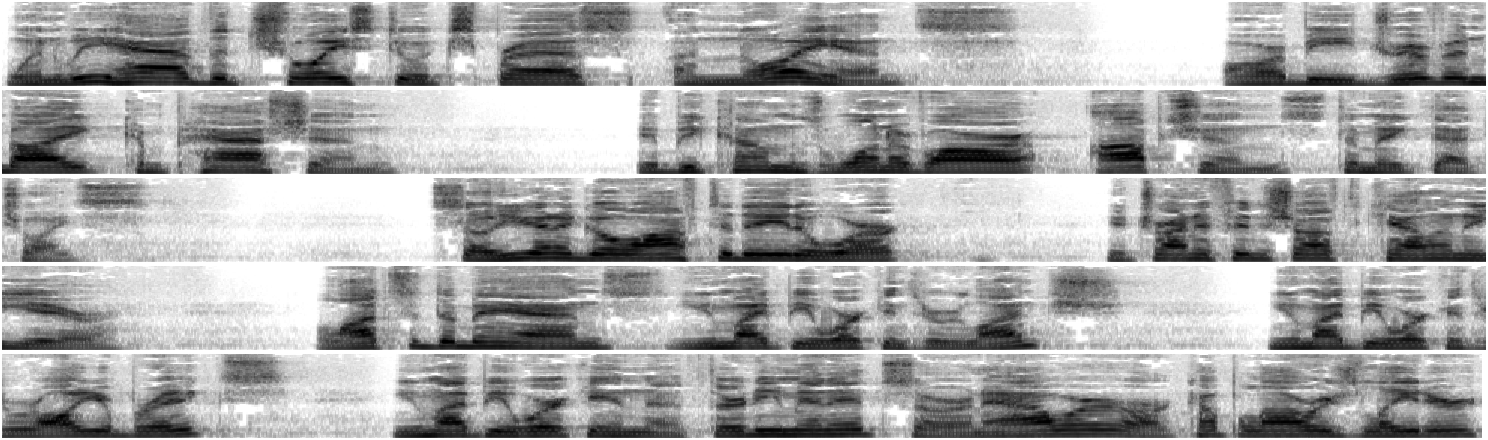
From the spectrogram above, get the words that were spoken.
when we have the choice to express annoyance or be driven by compassion, it becomes one of our options to make that choice. So you're going to go off today to work. You're trying to finish off the calendar year. Lots of demands. You might be working through lunch. You might be working through all your breaks. You might be working uh, 30 minutes or an hour or a couple hours later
